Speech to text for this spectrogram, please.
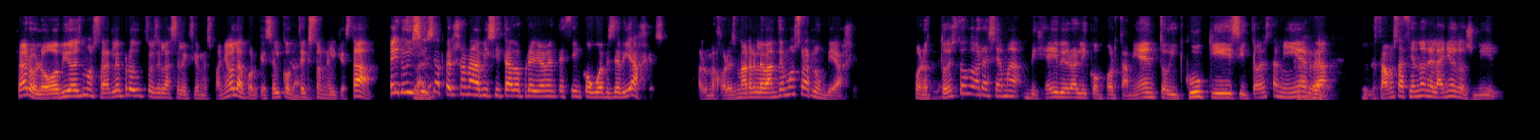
Claro, lo obvio es mostrarle productos de la selección española porque es el contexto en el que está. Pero ¿y si esa persona ha visitado previamente cinco webs de viajes? A lo mejor es más relevante mostrarle un viaje. Bueno, todo esto ahora se llama behavioral y comportamiento y cookies y toda esta mierda. Lo que estamos haciendo en el año 2000.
